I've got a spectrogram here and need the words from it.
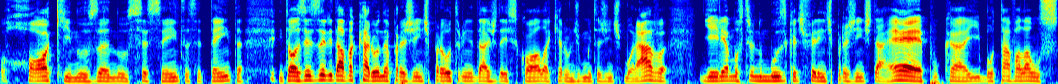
rock nos anos 60, 70. Então, às vezes, ele dava carona pra gente pra outra unidade da escola, que era onde muita gente morava. E ele ia mostrando música diferente pra gente da época. E botava lá uns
